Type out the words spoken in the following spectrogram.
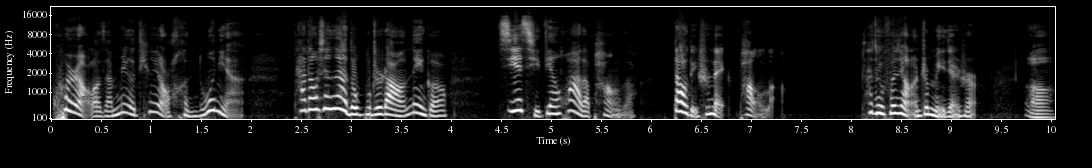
困扰了咱们这个听友很多年，他到现在都不知道那个接起电话的胖子到底是哪个胖子。他就分享了这么一件事儿，啊，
